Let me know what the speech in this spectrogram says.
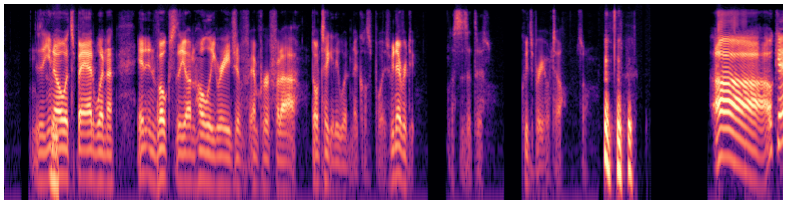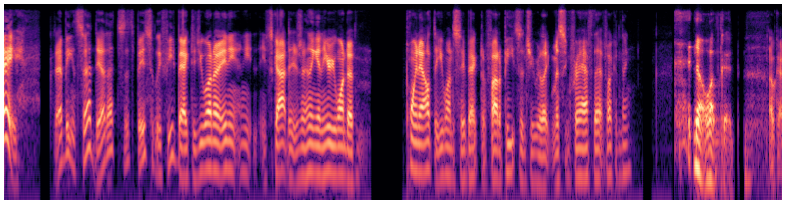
You know it's bad when uh, it invokes the unholy rage of Emperor Farah. Don't take any wood nickels, boys. We never do, unless it's at the Queensbury Hotel. So. Ah, okay. That being said, yeah, that's that's basically feedback. Did you want to any, any Scott? Is there anything in here you want to point out that you want to say back to Fada Pete since you were like missing for half that fucking thing? no, I'm good. Okay.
